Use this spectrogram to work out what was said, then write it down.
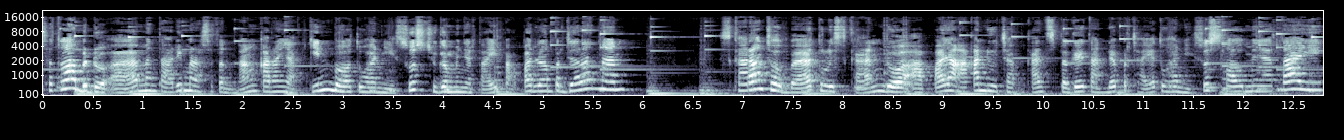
Setelah berdoa, Mentari merasa tenang karena yakin bahwa Tuhan Yesus juga menyertai Papa dalam perjalanan. Sekarang coba tuliskan doa apa yang akan diucapkan sebagai tanda percaya Tuhan Yesus selalu menyertai.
